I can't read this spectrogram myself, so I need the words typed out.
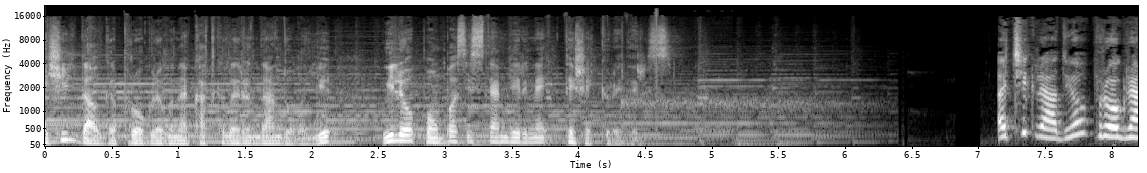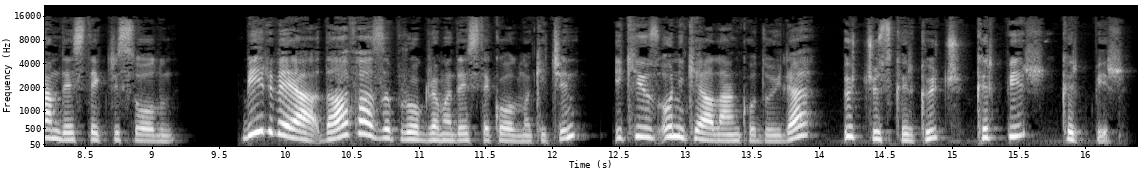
Yeşil Dalga programına katkılarından dolayı Willow Pompa Sistemlerine teşekkür ederiz. Açık Radyo program destekçisi olun. Bir veya daha fazla programa destek olmak için 212 alan koduyla 343 41 41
